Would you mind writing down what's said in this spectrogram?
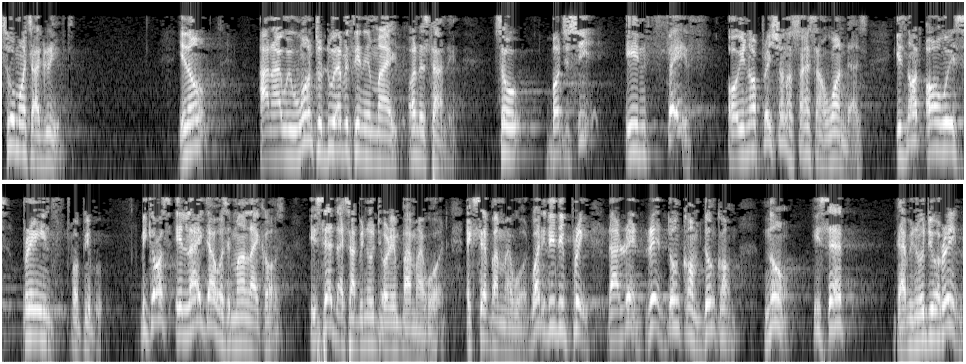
so much aggrieved. You know, and I will want to do everything in my understanding. So, but you see, in faith or in operation of signs and wonders, it's not always praying for people. Because Elijah was a man like us. He said, There shall be no rain by my word, except by my word. What did he pray? That rain, rain, don't come, don't come. No. He said, There will be no dew or rain.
